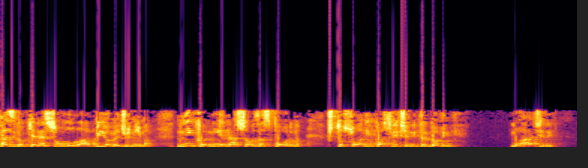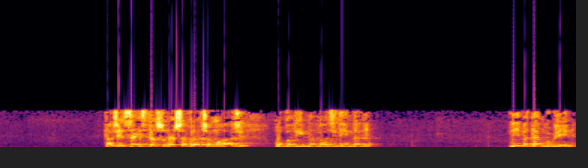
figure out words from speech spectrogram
Pazi, dok je Resulullah bio među njima, niko nije našao za sporno, što su oni posvećeni trgovini. Muhađiri. Kaže, zaista su naša braća muhađiri, obavim namaz, idem dalje. Nema tam gubljenja.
